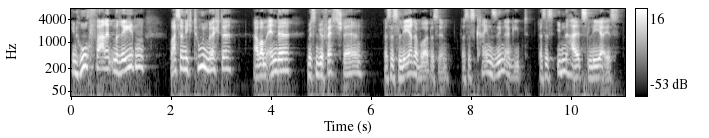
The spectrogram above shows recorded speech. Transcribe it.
in hochfahrenden Reden, was er nicht tun möchte, aber am Ende müssen wir feststellen, dass es leere Worte sind, dass es keinen Sinn ergibt, dass es inhaltsleer ist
